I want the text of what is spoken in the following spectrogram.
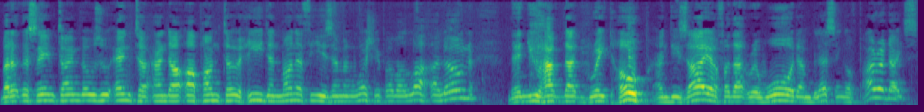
But at the same time, those who enter and are upon Tawheed and monotheism and worship of Allah alone, then you have that great hope and desire for that reward and blessing of paradise,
